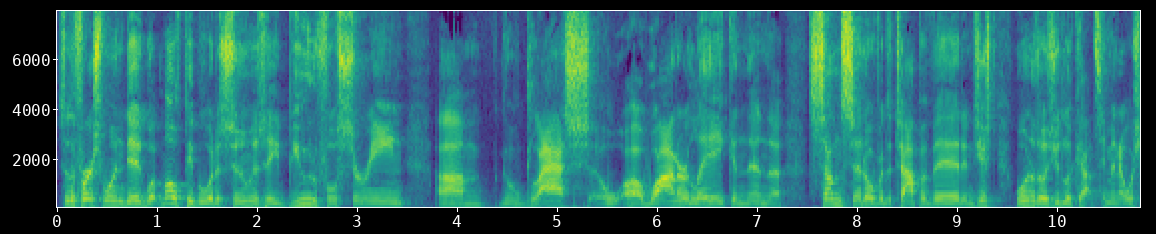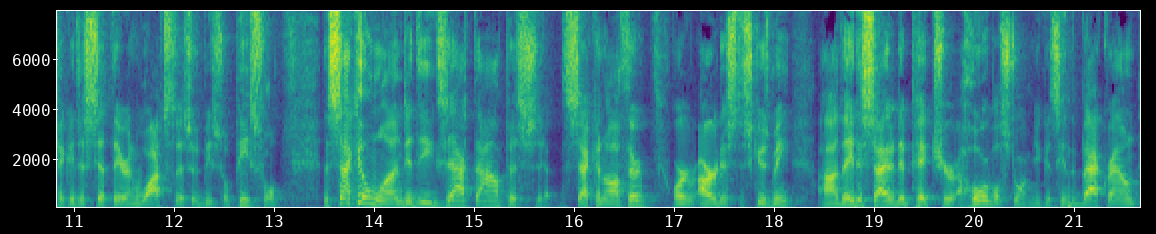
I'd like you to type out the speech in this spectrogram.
So the first one did what most people would assume is a beautiful, serene um, glass uh, water lake and then the sunset over the top of it. And just one of those you look out and say, man, I wish I could just sit there and watch this. It would be so peaceful. The second one did the exact opposite. The second author, or artist, excuse me, uh, they decided to picture a horrible storm. You can see in the background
